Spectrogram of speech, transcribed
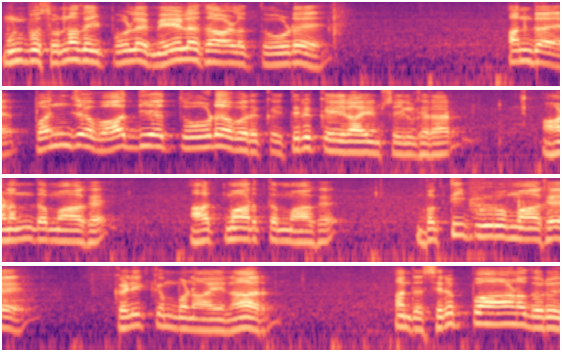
முன்பு சொன்னதைப் போல மேலதாளத்தோடு அந்த பஞ்ச வாத்தியத்தோடு அவருக்கு திருக்கைலாயம் செல்கிறார். ஆனந்தமாக ஆத்மார்த்தமாக பக்திபூர்வமாக கலிக்கம்ப நாயனார் அந்த சிறப்பானதொரு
